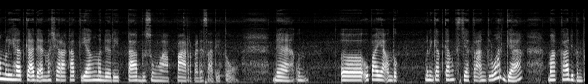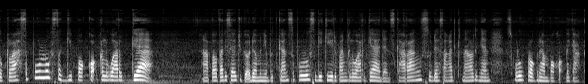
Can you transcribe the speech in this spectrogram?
melihat keadaan masyarakat yang menderita busung lapar pada saat itu. Nah, uh, upaya untuk meningkatkan kesejahteraan keluarga, maka dibentuklah 10 segi pokok keluarga. Atau tadi saya juga sudah menyebutkan 10 segi kehidupan keluarga dan sekarang sudah sangat dikenal dengan 10 program pokok PKK.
